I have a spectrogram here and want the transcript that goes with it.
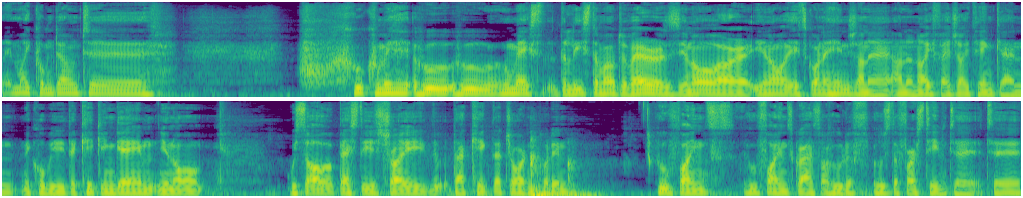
it might come down to who commit, who who who makes the least amount of errors, you know, or you know, it's going to hinge on a on a knife edge, I think, and it could be the kicking game. You know, we saw Besties try that kick that Jordan put in. Who finds who finds grass, or who the, who's the first team to to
